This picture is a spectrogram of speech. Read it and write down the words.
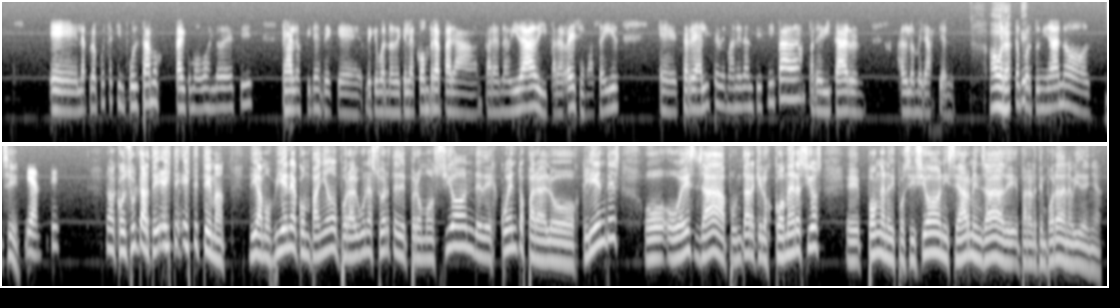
Eh, la propuesta que impulsamos, tal como vos lo decís, es a los fines de que, de que bueno, de que la compra para, para Navidad y para Reyes va a seguir, eh, se realice de manera anticipada para evitar aglomeraciones. Ahora, esta eh, oportunidad nos... Sí. Bien, sí. No, consultarte, este, este tema, digamos, ¿viene acompañado por alguna suerte de promoción, de descuentos para los clientes o, es ya apuntar a que los comercios eh, pongan a disposición y se armen ya de, para la temporada navideña?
